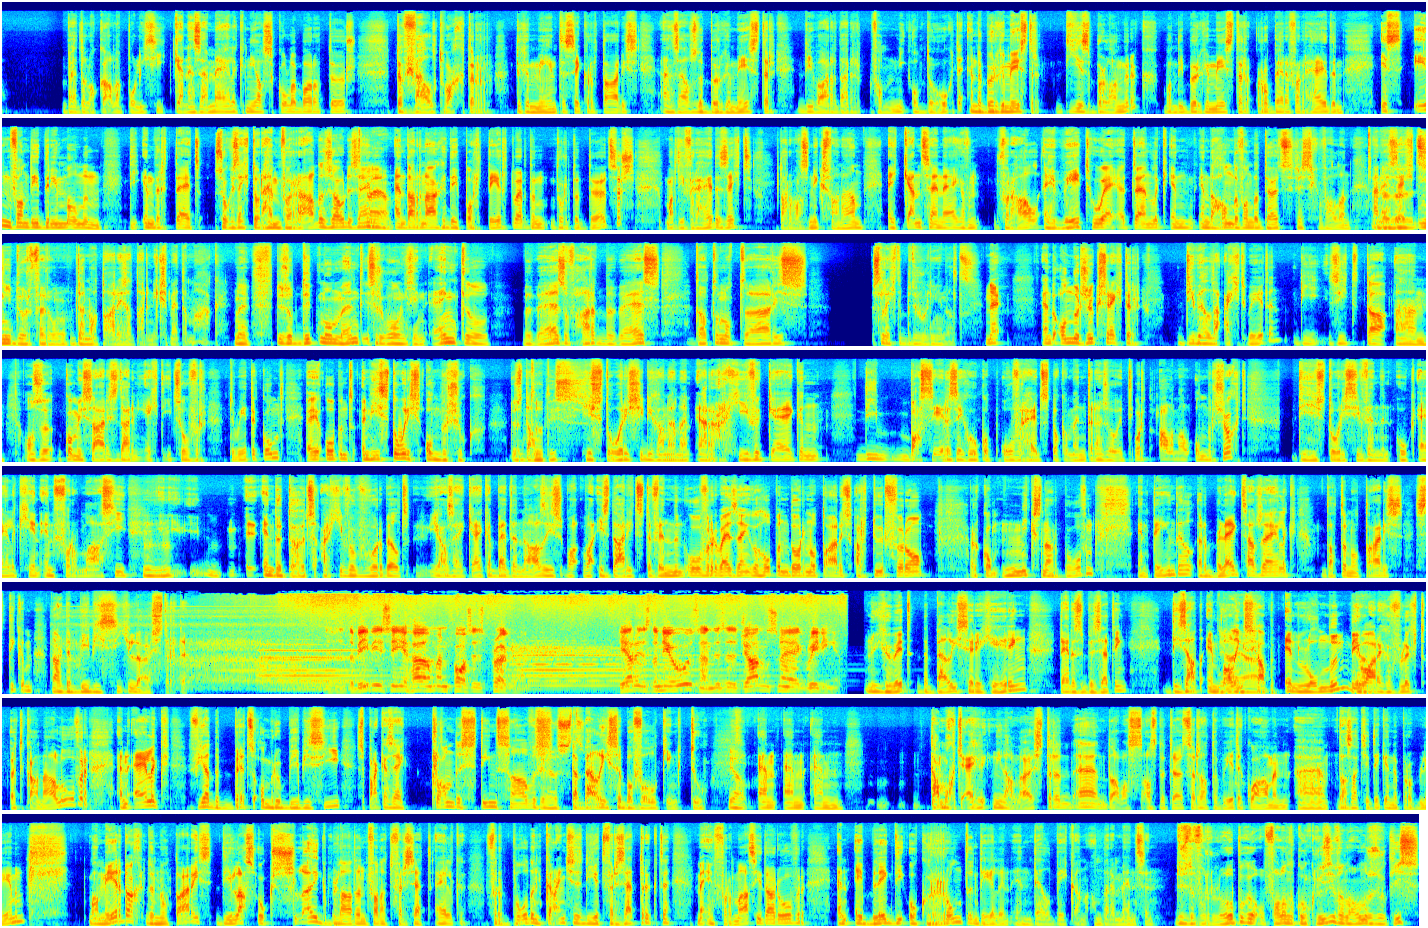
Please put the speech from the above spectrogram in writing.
bij de lokale politie kennen ze hem eigenlijk niet als collaborateur. De veldwachter, de gemeentesecretaris en zelfs de burgemeester, die waren daarvan niet op de hoogte. En de burgemeester, die is belangrijk, want die burgemeester Robert Verheijden is één van die drie mannen die in der tijd zogezegd door hem verraden zouden zijn Ah ja. en daarna gedeporteerd werden door de Duitsers. Maar die Verheijden zegt, daar was niks van aan. Hij kent zijn eigen verhaal. Hij weet hoe hij uiteindelijk in, in de handen van de Duitsers is gevallen. En, en hij zegt, niet door Ferron. de notaris had daar niks mee te maken. Nee. Dus op dit moment is er gewoon geen enkel bewijs of hard bewijs dat de notaris slechte bedoelingen had. Nee. En de onderzoeksrechter, die wil dat echt weten. Die ziet dat ehm, onze commissaris daar niet echt iets over te weten komt. Hij opent een historisch onderzoek. Dus dan dat is... historici die gaan naar archieven kijken. Die baseren zich ook op overheidsdocumenten en zo. Het wordt allemaal onderzocht. Die historici vinden ook eigenlijk geen informatie. Mhm. In de Duitse archieven bijvoorbeeld, ja, zij kijken bij de nazi's, wat, wat is daar iets te vinden over? Wij zijn geholpen door notaris Arthur Ferron. Er komt niks naar boven. Integendeel, er blijkt zelfs eigenlijk dat de notaris stiekem naar de BBC luisterde. This is the BBC Home and Forces program. Here is the news, and this is John Snagg reading it. Nu, je weet, de Belgische regering tijdens de bezetting, die zat in Ja, ballingschap in Londen. Die Ja. waren gevlucht het kanaal over. En eigenlijk, via de Britse omroep BBC, spraken zij clandestien s'avonds de Belgische bevolking toe. En, en, en daar mocht je eigenlijk niet naar luisteren. Hè. Dat was, als de Duitsers dat te weten kwamen, eh, dan zat je dik in de problemen. Maar meer nog, de notaris die las ook sluikbladen van het verzet. Eigenlijk verboden krantjes die het verzet drukten met informatie daarover. En hij bleek die ook rond te delen in Delbeek aan andere mensen. Dus de voorlopige opvallende conclusie van dat onderzoek is...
